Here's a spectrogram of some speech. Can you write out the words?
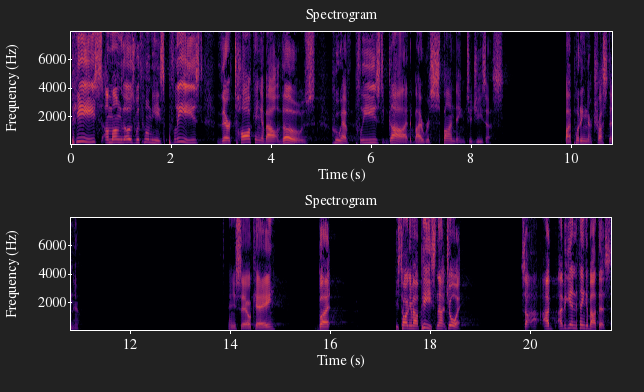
peace among those with whom he's pleased, they're talking about those who have pleased God by responding to Jesus, by putting their trust in him. And you say, okay, but he's talking about peace, not joy. So I, I, began to think about this.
